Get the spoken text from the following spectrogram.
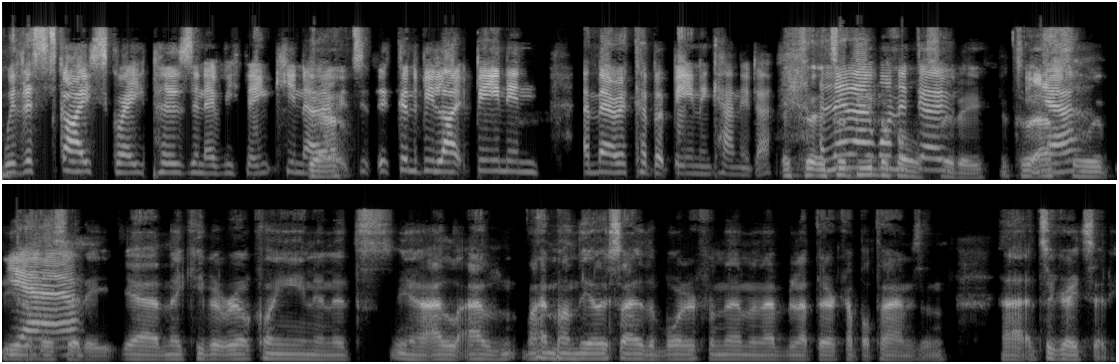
With the skyscrapers and everything. You know, yeah. it's, it's going to be like being in America, but being in Canada. It's a, it's a beautiful go, city. It's an yeah, absolute beautiful yeah. city. Yeah, and they keep it real clean. And it's you know, I, I I'm on the other side of the border from them, and I've been up there a couple times, and uh, it's a great city.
